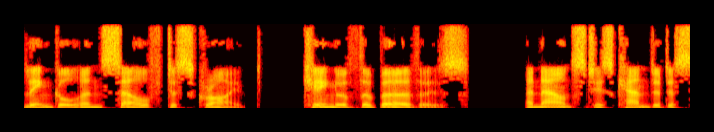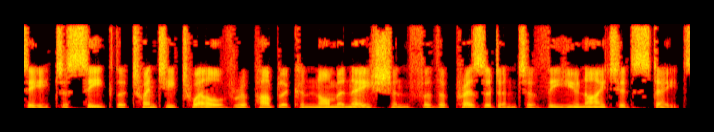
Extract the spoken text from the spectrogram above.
Lingle and self-described, "'King of the Birthers' announced his candidacy to seek the 2012 Republican nomination for the President of the United States.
